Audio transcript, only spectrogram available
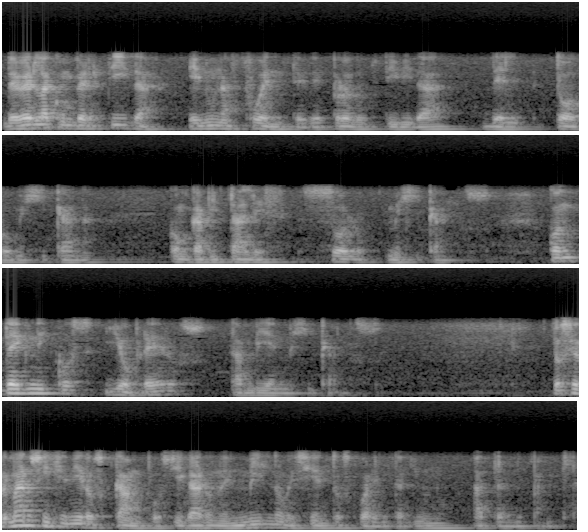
de verla convertida en una fuente de productividad del todo mexicana, con capitales solo mexicanos, con técnicos y obreros también mexicanos. Los hermanos ingenieros Campos llegaron en 1941 a Tlalnepantla.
